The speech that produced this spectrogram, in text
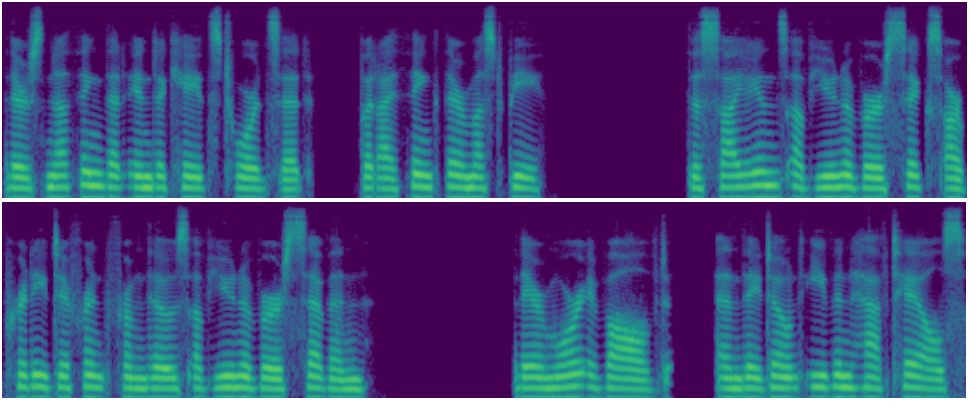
There's nothing that indicates towards it, but I think there must be. The Saiyans of Universe 6 are pretty different from those of Universe 7. They're more evolved, and they don't even have tails.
